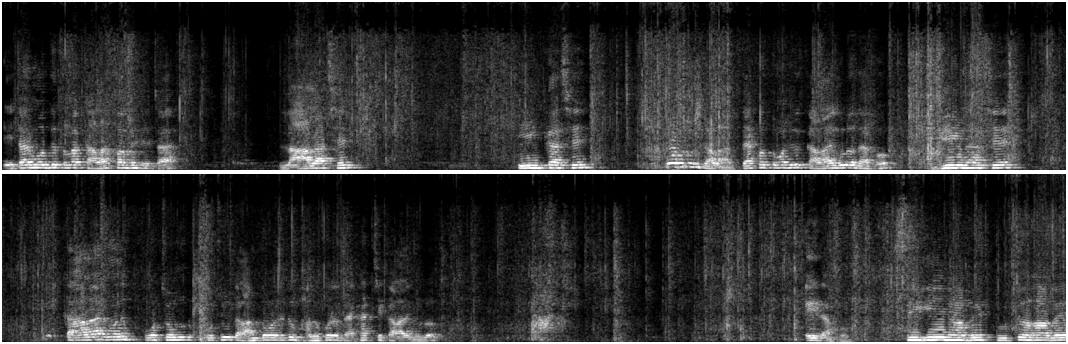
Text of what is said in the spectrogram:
এটার মধ্যে তোমার কালার পাবে যেটা, লাল আছে পিঙ্ক আছে, প্রচুর কালার দেখো, তোমার শুধু কালারগুলো দেখো গ্রিন আছে কালার মানে প্রচুর প্রচুর কালার আমি তোমাদের একটু ভালো করে দেখাচ্ছি কালারগুলো এই দেখো। সি গ্রিন হবে, তুতে হবে,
